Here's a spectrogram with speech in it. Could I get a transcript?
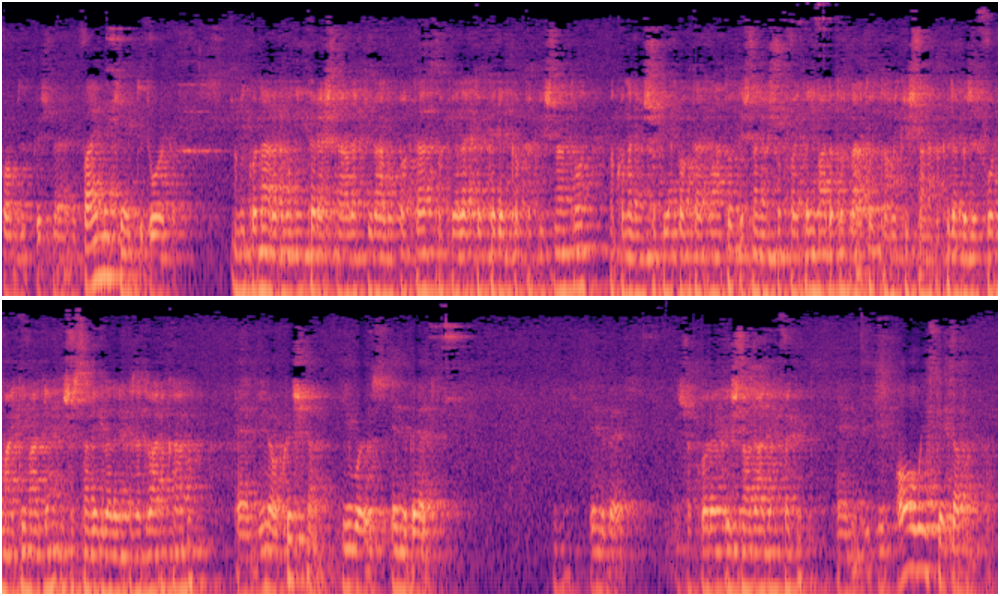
forms of Krishna, and he finally came to Dwarka. Amikor Narada Muni kereste a legkiválóbb baktát, aki a legtöbb kegyet kapta Krisnától, akkor nagyon sok ilyen baktát látott, és nagyon sok fajta imádatot látott, ahogy Krisnának a különböző formáit imádják, és aztán végül elérkezett Dvárakába. And you know, Krishna, he was in the bed. In the bed. És akkor Krishna az ágyon feküdt, And he always gets up on time.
